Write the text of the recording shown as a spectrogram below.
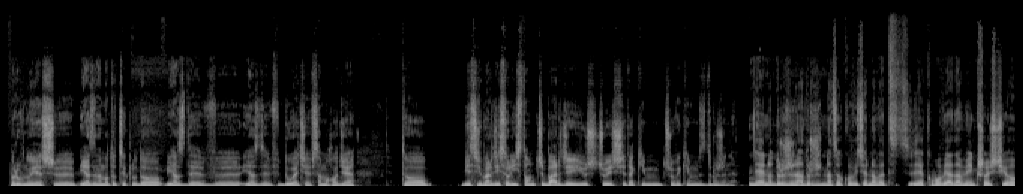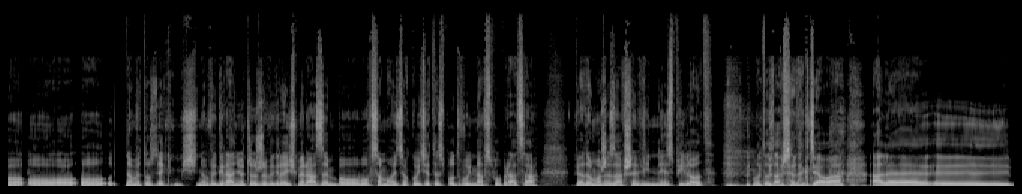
porównujesz jazdę na motocyklu do jazdy w, jazdy w duecie w samochodzie, to jesteś bardziej solistą, czy bardziej już czujesz się takim człowiekiem z drużyny? Nie, no drużyna, drużyna całkowicie. Nawet jak opowiadam w większości o, o, o nawet o jakimś no, wygraniu, to że wygraliśmy razem, bo, bo w samochodzie całkowicie to jest podwójna współpraca. Wiadomo, że zawsze winny jest pilot, bo to zawsze tak działa, ale yy,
